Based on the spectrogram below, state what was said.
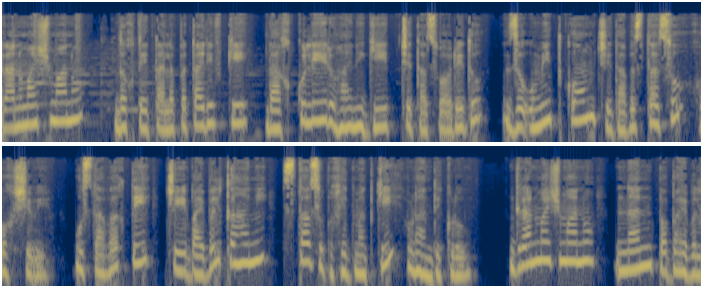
ګرانو ماشومانو د خپل تعالی په تعریف کې دا خولي روحاني गीत چې تاسو ورېدو زه امید کوم چې دا به تاسو خوښ شي اوس دا وخت چې بایبل کہانی تاسو په خدمت کې وړاندې کړو ګران ماشومانو نن په بایبل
